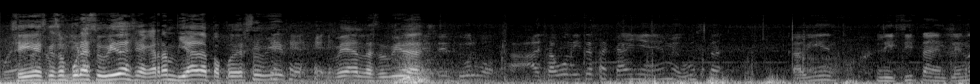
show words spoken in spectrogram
pueden Sí, es que son puras subidas y agarran viada para poder subir. Vean la subida. Este turbo. Ah, está bonita esta calle, eh, me gusta. Está bien lisita en pleno.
